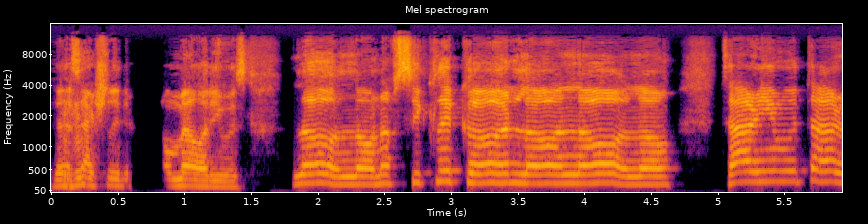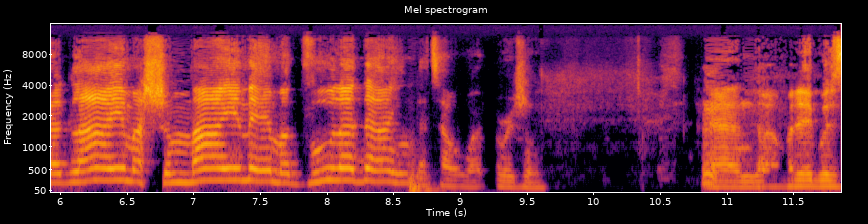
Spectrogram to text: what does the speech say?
That's Mhm. actually the original melody was lo lo nafsik likon, lo lo lo tarim utaraglayim hashamayim em agvul adayim. That's how it went originally. Hmm. And uh, but it was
